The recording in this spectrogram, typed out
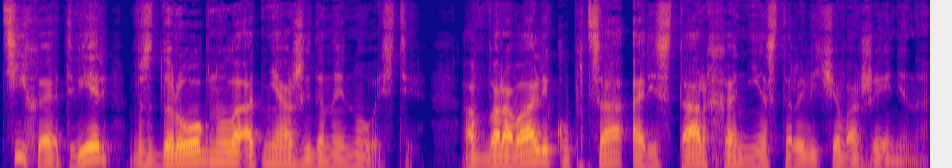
Тихая Тверь вздрогнула от неожиданной новости. Обворовали купца Аристарха Несторовича Важенина.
